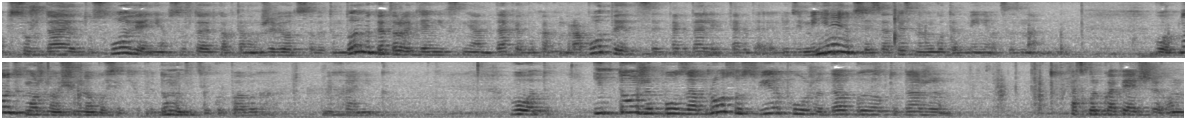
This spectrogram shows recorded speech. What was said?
обсуждают условия, они обсуждают, как там им живется в этом доме, который для них снят, да, как бы как им работается и так далее, и так далее. Люди меняются и, соответственно, могут обмениваться знаниями. Вот. Ну, это можно очень много всяких придумать, этих групповых механик. Вот. И тоже по запросу сверху уже, да, было туда же, поскольку, опять же, он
